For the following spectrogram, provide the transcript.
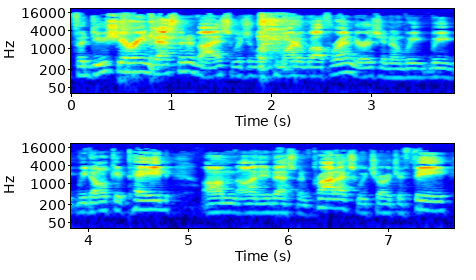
fiduciary investment advice, which is what Camarda Wealth renders. You know, we we, we don't get paid um, on investment products. We charge a fee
